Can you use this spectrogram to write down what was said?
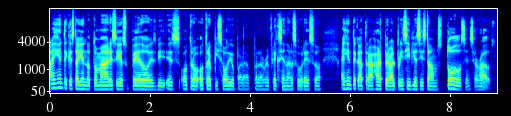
Hay gente que está yendo a tomar, ese ya su pedo, es, es otro, otro episodio para, para reflexionar sobre eso. Hay gente que va a trabajar, pero al principio sí estábamos todos encerrados.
